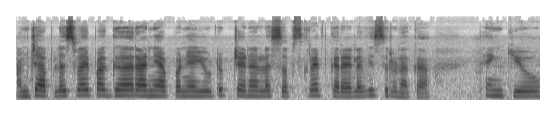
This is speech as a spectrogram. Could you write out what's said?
आमच्या आपलं स्वयंपाकघर आणि आपण या यूट्यूब चॅनलला सबस्क्राईब करायला विसरू नका. थँक्यू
